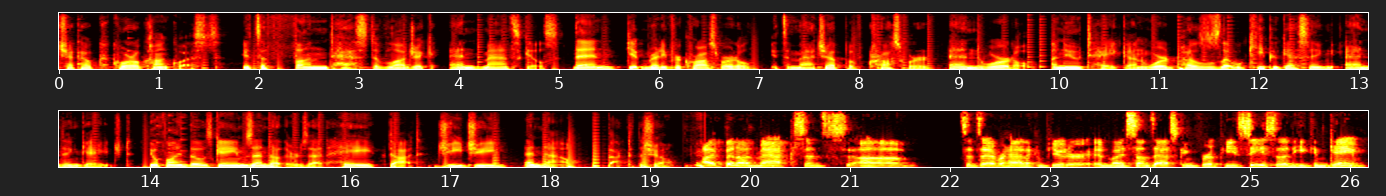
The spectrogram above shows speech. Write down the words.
Check out Kakuro Conquest. It's a fun test of logic and math skills. Then get ready for Crosswordle. It's a matchup of crossword and Wordle, a new take on word puzzles that will keep you guessing and engaged. You'll find those games and others at hey.gg. And now, back to the show. I've been on Mac since um, since I ever had a computer, and my son's asking for a PC so that he can game.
